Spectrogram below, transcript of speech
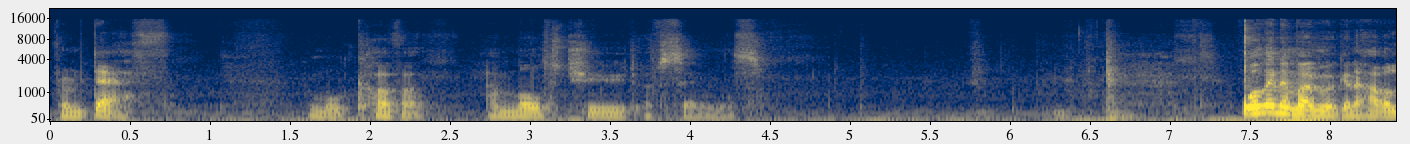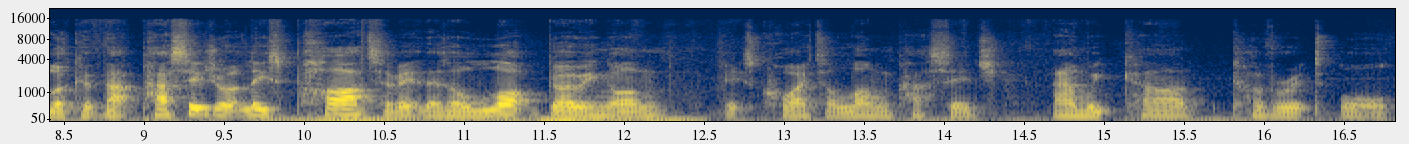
from death and will cover a multitude of sins. Well, in a moment, we're going to have a look at that passage, or at least part of it. There's a lot going on, it's quite a long passage, and we can't cover it all.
